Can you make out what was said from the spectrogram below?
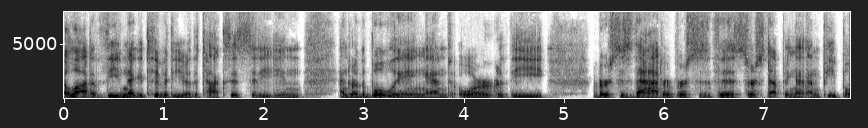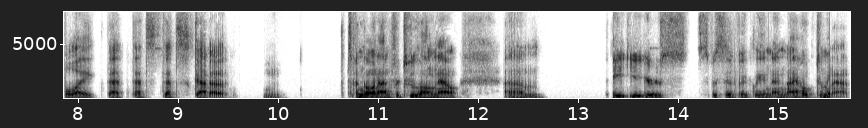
A lot of the negativity or the toxicity and and or the bullying and or the versus that or versus this or stepping on people like that. That's that's gotta. It's been going on for too long now. Um, eight years specifically, and, and I hope to make that.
